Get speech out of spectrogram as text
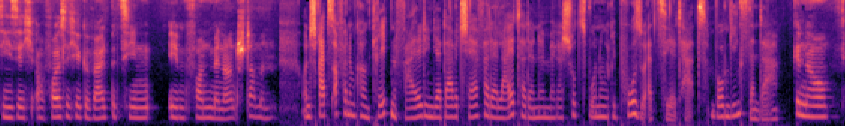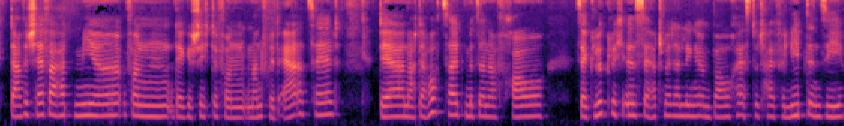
die sich auf häusliche Gewalt beziehen, eben von Männern stammen. Und schreibst auch von einem konkreten Fall, den ja David Schäfer, der Leiter der Nürnberger Schutzwohnung Riposo, erzählt hat. Worum ging es denn da? Genau. David Schäfer hat mir von der Geschichte von Manfred R. erzählt. der nach der Hochzeit mit seiner Frau sehr glücklich ist. Er hat Schmetterlinge im Bauch, er ist total verliebt in sie.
